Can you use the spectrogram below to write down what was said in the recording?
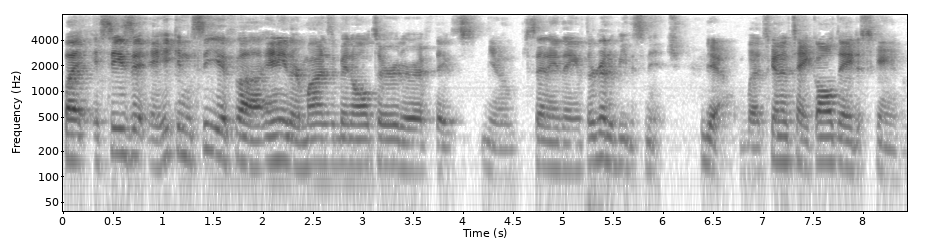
But it sees it. He can see if uh, any of their minds have been altered, or if they've you know said anything. If they're going to be the snitch. yeah. But it's going to take all day to scan them.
